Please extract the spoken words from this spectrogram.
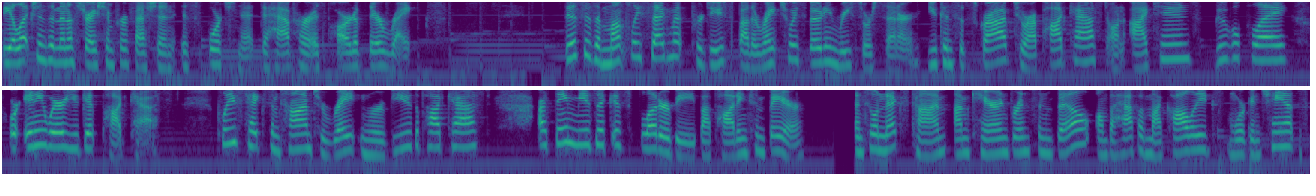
The elections administration profession is fortunate to have her as part of their ranks. This is a monthly segment produced by the Ranked Choice Voting Resource Center. You can subscribe to our podcast on iTunes, Google Play, or anywhere you get podcasts. Please take some time to rate and review the podcast. Our theme music is Flutterbee by Poddington Bear. Until next time, I'm Karen Brinson Bell on behalf of my colleagues Morgan Chance,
